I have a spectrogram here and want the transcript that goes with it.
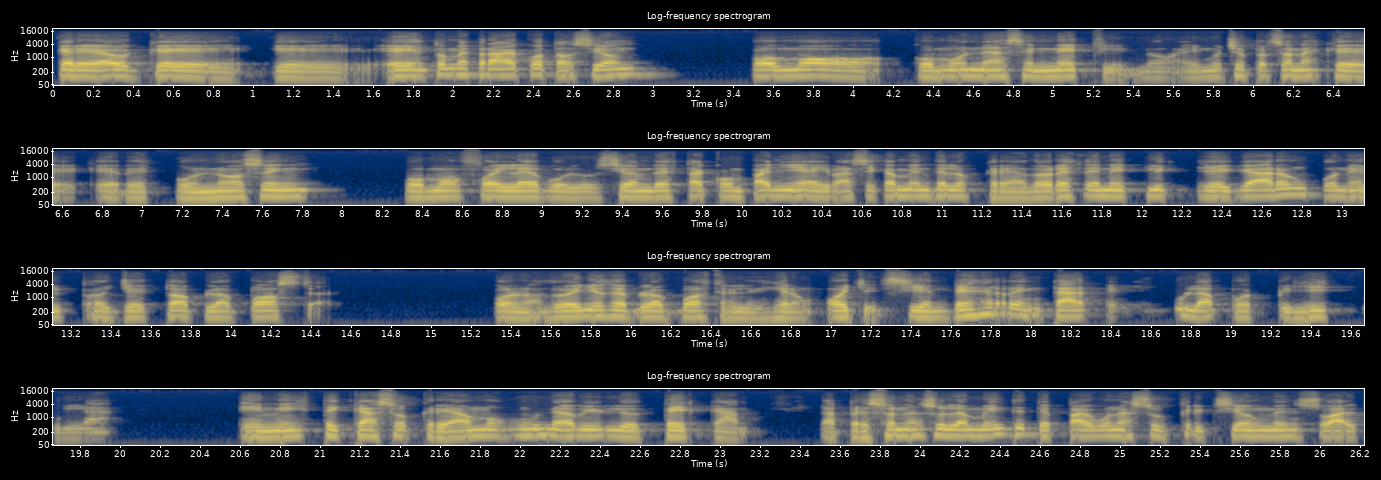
creo que, esto me trae a cotación cómo, cómo nace Netflix, ¿no? Hay muchas personas que, que desconocen cómo fue la evolución de esta compañía y básicamente los creadores de Netflix llegaron con el proyecto a Blockbuster, con los dueños de Blockbuster le dijeron, oye, si en vez de rentar película por película, en este caso creamos una biblioteca, la persona solamente te paga una suscripción mensual,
